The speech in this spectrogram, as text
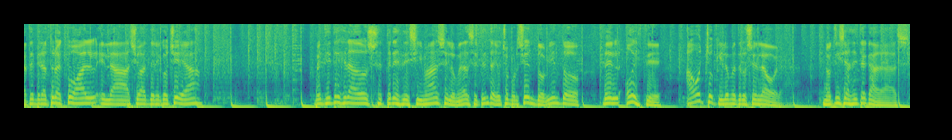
La temperatura actual en la ciudad de Necochea, 23 grados 3 décimas, la humedad 78%, viento del oeste a 8 kilómetros en la hora. Noticias destacadas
